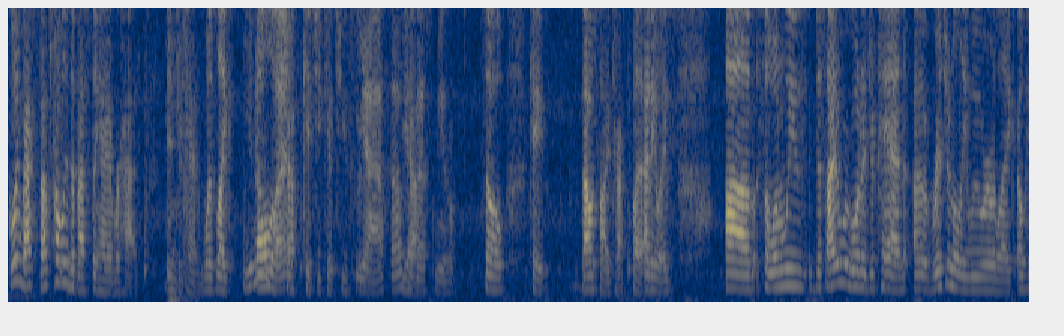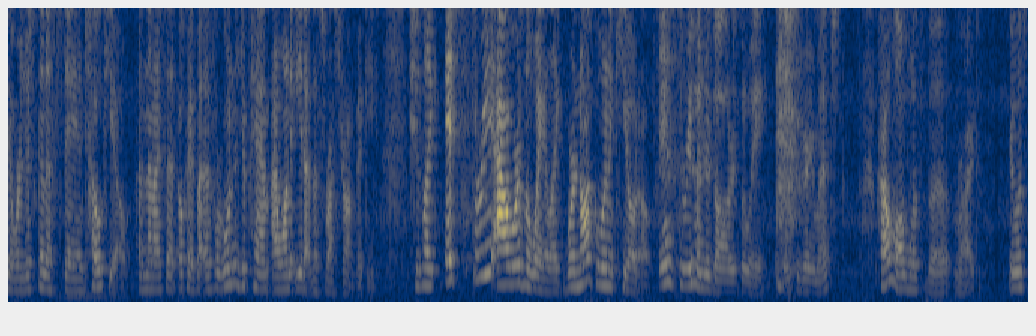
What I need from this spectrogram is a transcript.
going back, that's probably the best thing I ever had in Japan. Was like You know all what? of Chef Kichi Kichi's food. Yeah, that was Yeah. the best meal. So, okay, that was sidetracked. But anyways, um, so when we decided we are going to Japan, originally we were like, okay, we're just gonna stay in Tokyo. And then I said, okay, but if we're going to Japan, I want to eat at this restaurant, Vicky. She's like, it's three hours away. Like, we're not going to Kyoto. And $300 away. Thank you very much. How long was the ride? It was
